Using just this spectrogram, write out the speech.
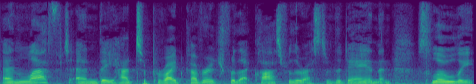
and left and they had to provide coverage for that class for the rest of the day and then slowly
